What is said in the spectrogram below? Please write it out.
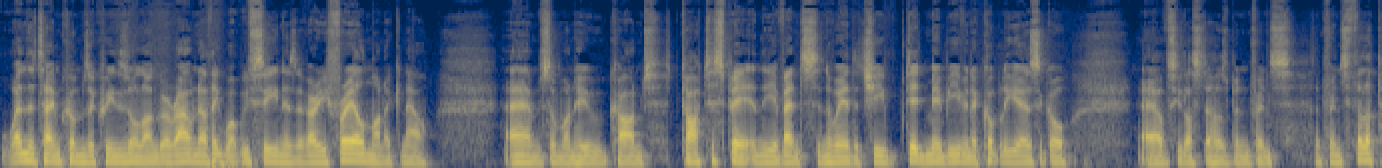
when the time comes, the Queen's no longer around. I think what we've seen is a very frail monarch now. Um, someone who can't participate in the events in the way that she did maybe even a couple of years ago. Uh, obviously lost her husband, Prince the Prince Philip,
